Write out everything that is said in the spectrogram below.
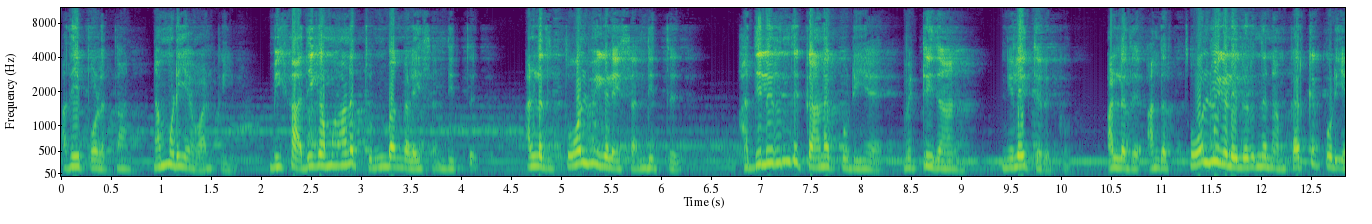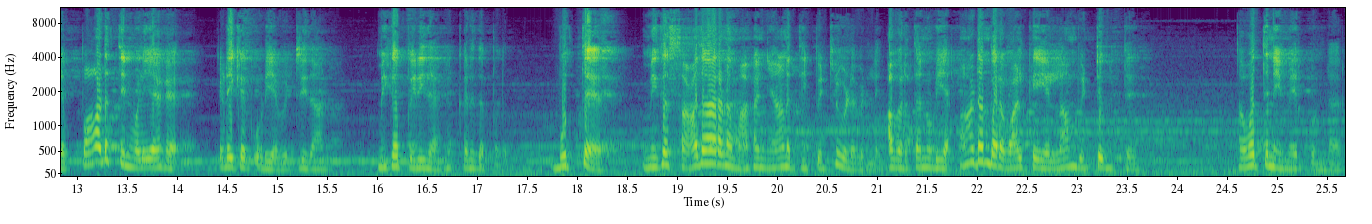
அதே போலத்தான் நம்முடைய வாழ்க்கையும் மிக அதிகமான துன்பங்களை சந்தித்து அல்லது தோல்விகளை சந்தித்து அதிலிருந்து காணக்கூடிய வெற்றிதான் நிலைத்திருக்கும். அல்லது அந்த தோல்விகளிலிருந்து நாம் கற்கக்கூடிய பாடத்தின் வழியாக கிடைக்கக்கூடிய வெற்றிதான் மிக பெரிதாக கருதப்படும். புத்தர் மிக சாதாரணமாக ஞானத்தை பெற்றுவிடவில்லை. அவர் தன்னுடைய ஆடம்பர வாழ்க்கையெல்லாம் விட்டுவிட்டு தவத்தினை மேற்கொண்டார்.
